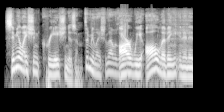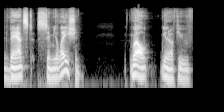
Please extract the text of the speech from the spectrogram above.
Simulation creationism. simulation that was Are we all living in an advanced simulation? Well, you know, if you've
